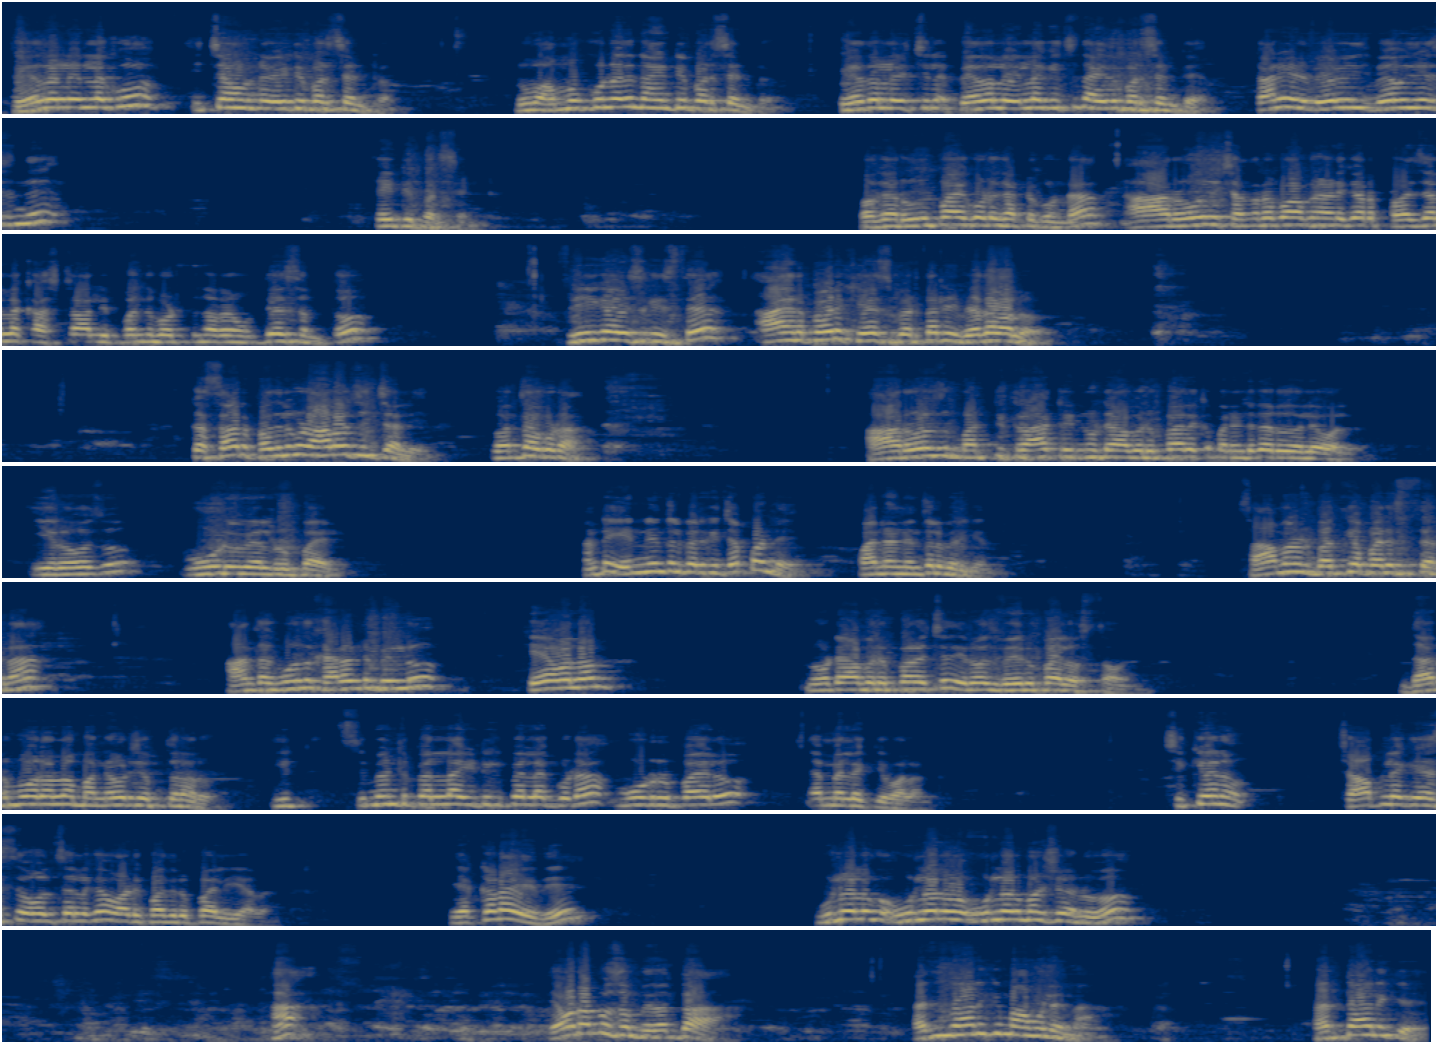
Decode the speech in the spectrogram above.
పేదల ఇళ్ళకు ఇచ్చాము ఎయిటీ పర్సెంట్. నువ్వు అమ్ముకున్నది నైంటీ పర్సెంట్ పేదలు ఇచ్చిన పేదలు ఇళ్ళకి ఇచ్చింది ఐదు పర్సెంటే కానీ ఈడు వేవ్ వేవ్ చేసింది ఎయిటీ పర్సెంట్ ఒక రూపాయి కూడా కట్టకుండా ఆ రోజు చంద్రబాబు నాయుడు గారు ప్రజల కష్టాలు ఇబ్బంది పడుతున్నారనే ఉద్దేశంతో ఫ్రీగా ఇసుకిస్తే ఆయన పైన కేసు పెడతారు ఈ విధవలు. ఒకసారి ప్రజలు కూడా ఆలోచించాలి ఇవంతా కూడా. ఆ రోజు మట్టి ట్రాక్టర్ నూట యాభై రూపాయలకి మన ఇంటి దగ్గర వదిలేవాళ్ళు. ఈరోజు మూడు వేల రూపాయలు. అంటే ఎన్ని ఇంతలు పెరిగింది చెప్పండి. పన్నెండు ఇంతలు పెరిగింది. సామాన్యుడు బతికే పరిస్థితేనా? అంతకుముందు కరెంటు బిల్లు కేవలం నూట యాభై రూపాయలు వచ్చేది ఈరోజు వెయ్యి రూపాయలు వస్తూ ఉంది. ధర్మవరంలో మన ఎవరు చెప్తున్నారు? ఇట్ సిమెంట్ పిల్ల ఇటుక పిల్లకి కూడా మూడు రూపాయలు ఎమ్మెల్యేకి ఇవ్వాలంట. చికెన్ షాప్లోకి వేస్తే హోల్సేల్గా వాడికి పది రూపాయలు ఇవ్వాలంట ఎక్కడా ఇది? ఊళ్ళలో ఊళ్ళలో ఊళ్ళో మనిషి నువ్వు? ఆ? ఎవడబ్బు సొమ్ము మామూలేనా? పెద్దానికి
